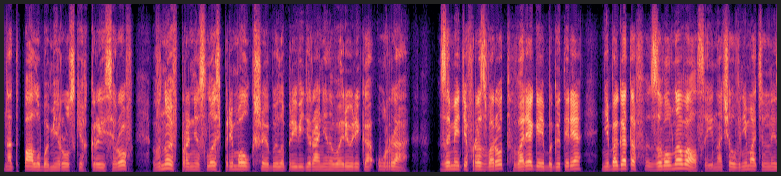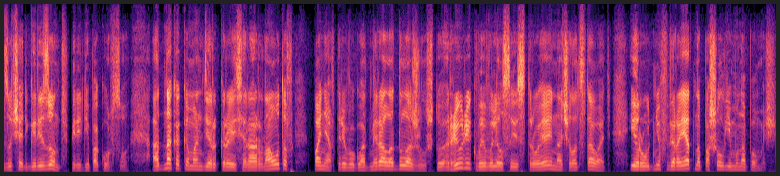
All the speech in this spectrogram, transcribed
Над палубами русских крейсеров вновь пронеслось примолкшее было при виде раненого Рюрика «Ура!». Заметив разворот варяга и богатыря, Небогатов заволновался и начал внимательно изучать горизонт впереди по курсу. Однако командир крейсера Арнаутов, поняв тревогу адмирала, доложил, что Рюрик вывалился из строя и начал отставать, и Руднев, вероятно, пошел ему на помощь.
